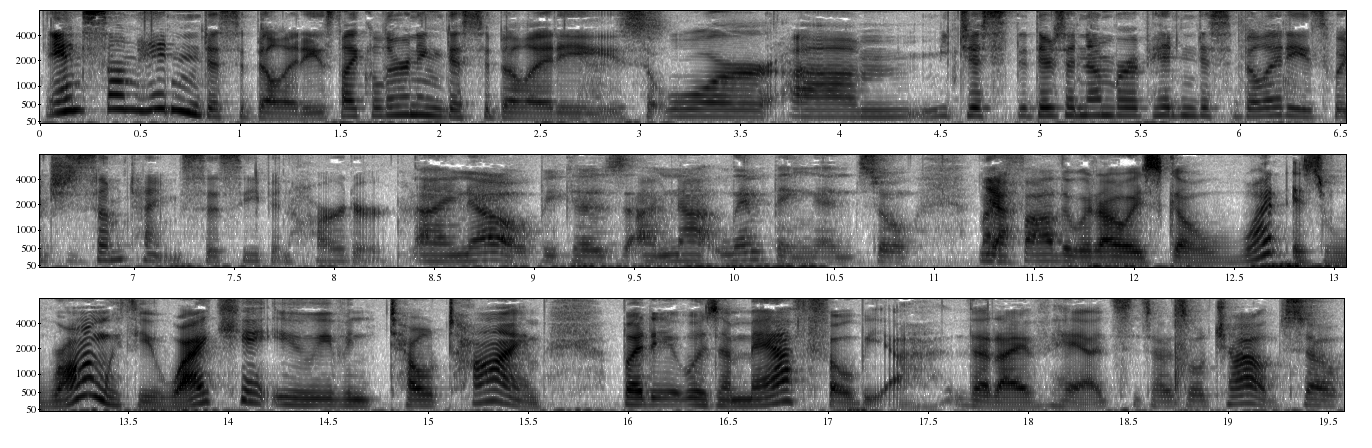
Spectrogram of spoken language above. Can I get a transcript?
And some hidden disabilities, like learning disabilities, or um, just there's a number of hidden disabilities, which sometimes is even harder. I know because I'm not limping, and so my Yeah. father would always go, "What is wrong with you? Why can't you even tell time?" But it was a math phobia that I've had since I was a little child. So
